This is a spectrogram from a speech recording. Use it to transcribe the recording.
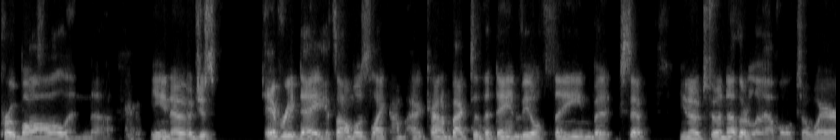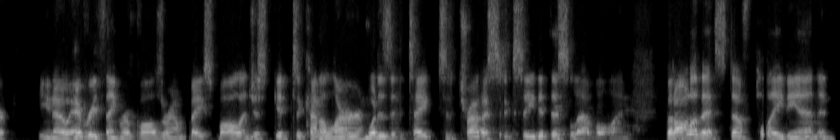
pro ball, and uh, you know, just every day, it's almost like I'm, I'm kind of back to the Danville theme, but except you know, to another level, to where you know everything revolves around baseball, and just get to kind of learn what does it take to try to succeed at this level, and but all of that stuff played in, and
